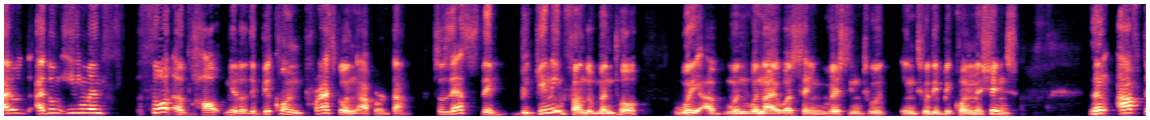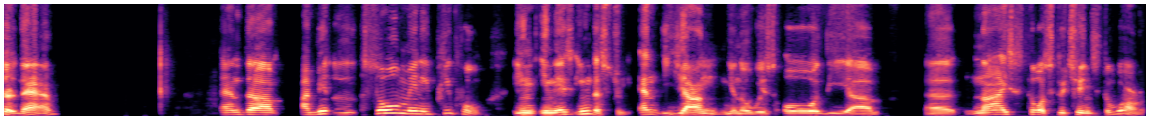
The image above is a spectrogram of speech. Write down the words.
I don't I don't even thought of how you know the Bitcoin price going up or down. So that's the beginning fundamental way of when, when I was investing into into the Bitcoin machines. Then after that, and uh, I met so many people in, in this industry and young, you know, with all the uh, uh, nice thoughts to change the world.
